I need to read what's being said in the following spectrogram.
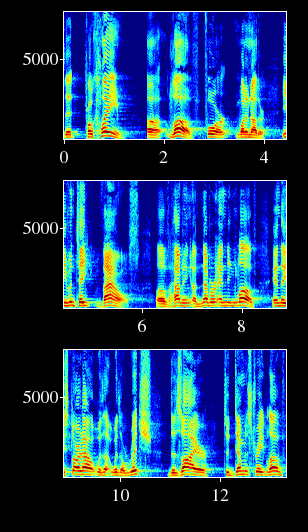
that proclaim uh, love for one another, even take vows of having a never ending love. And they start out with a, with a rich desire to demonstrate love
